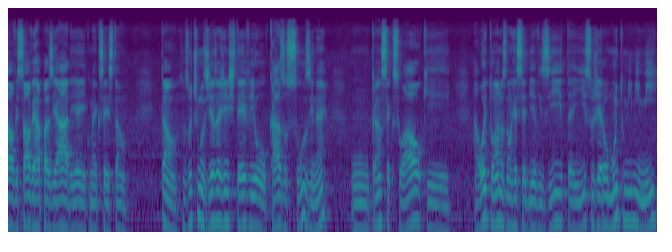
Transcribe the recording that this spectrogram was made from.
Salve, salve rapaziada, e aí, como é que vocês estão? Então, nos últimos dias a gente teve o caso Suzy, né? Um transexual que há oito anos não recebia visita e isso gerou muito mimimi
